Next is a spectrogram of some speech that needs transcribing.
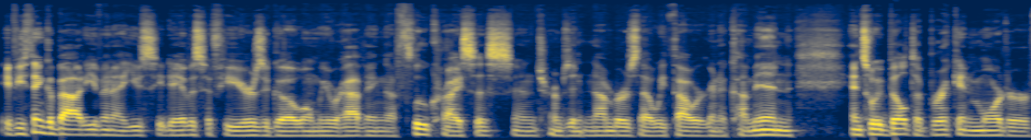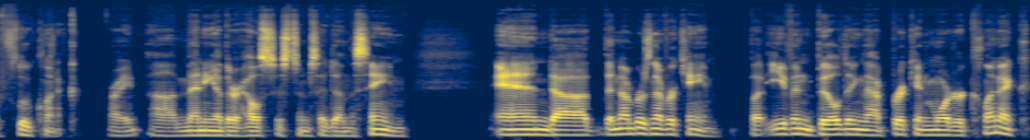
if you think about even at UC Davis a few years ago when we were having a flu crisis in terms of numbers that we thought were going to come in, and so we built a brick and mortar flu clinic, right? Uh, many other health systems had done the same. And uh, the numbers never came. But even building that brick and mortar clinic,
